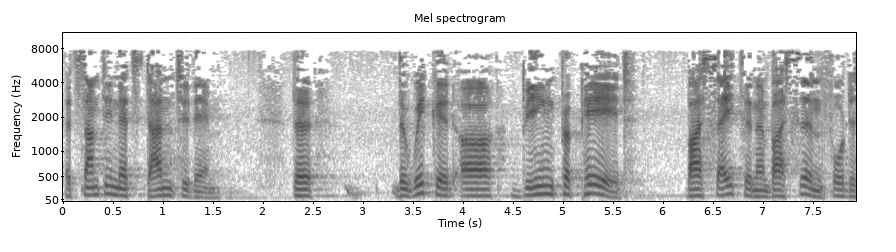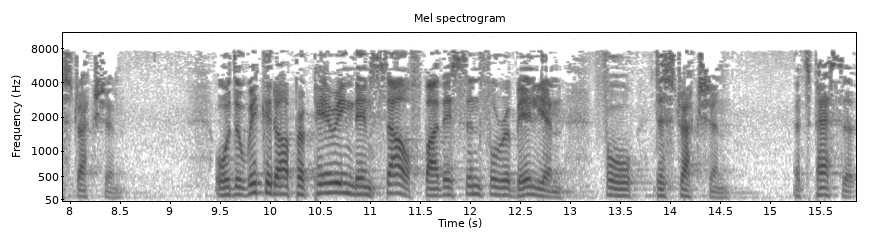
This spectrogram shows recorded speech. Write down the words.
It's something that's done to them. The, the wicked are being prepared by Satan and by sin for destruction. Or the wicked are preparing themselves by their sinful rebellion for destruction. It's passive.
